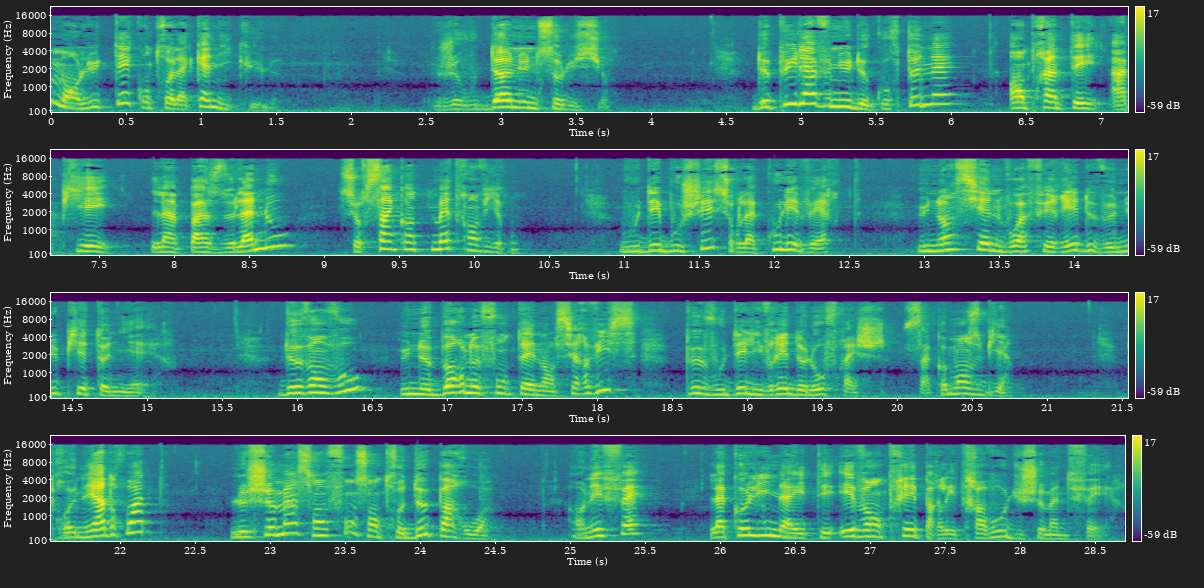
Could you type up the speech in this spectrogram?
comment lutter contre la canicule Je vous donne une solution. Depuis l'avenue de Courtenay, empruntez à pied l'impasse de Lanoux sur 50 mètres environ. Vous débouchez sur la coulée verte, une ancienne voie ferrée devenue piétonnière. Devant vous, une borne fontaine en service peut vous délivrer de l'eau fraîche. Ça commence bien. Prenez à droite. Le chemin s'enfonce entre deux parois. En effet, la colline a été éventrée par les travaux du chemin de fer.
